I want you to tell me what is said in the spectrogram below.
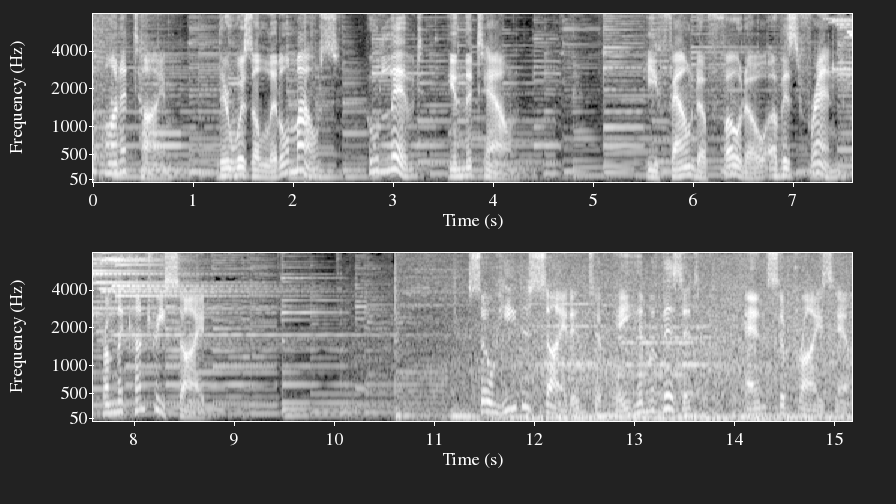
upon a time, there was a little mouse who lived in the town. He found a photo of his friend from the countryside. So he decided to pay him a visit and surprise him.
